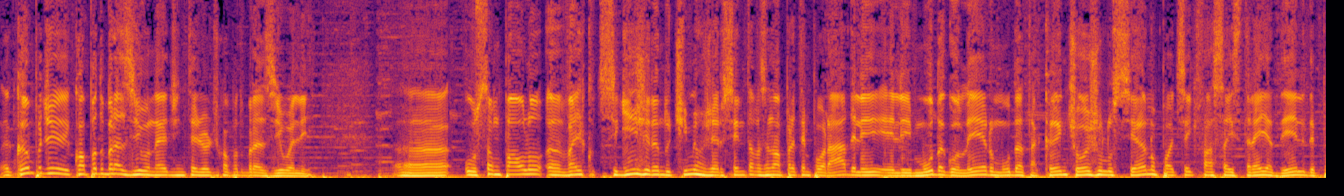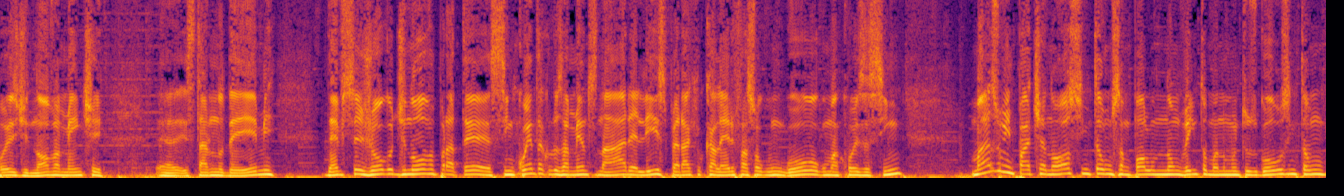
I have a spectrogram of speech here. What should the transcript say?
é campo de Copa do Brasil, né? De interior de Copa do Brasil ali. Ah, o São Paulo ah, vai seguir girando o time. O Rogério Ceni tá fazendo uma pré-temporada. Ele, ele muda goleiro, muda atacante. Hoje o Luciano pode ser que faça a estreia dele depois de novamente eh, estar no DM. Deve ser jogo de novo para ter 50 cruzamentos na área ali, esperar que o Caleri faça algum gol, alguma coisa assim. Mas o empate é nosso, então o São Paulo não vem tomando muitos gols, então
